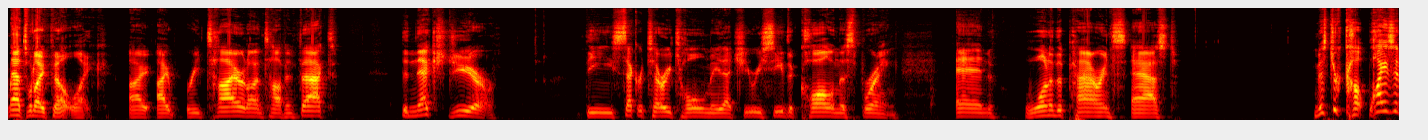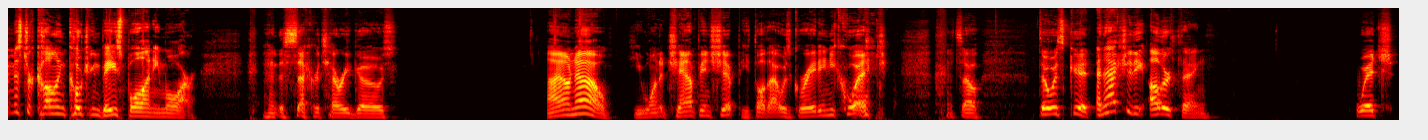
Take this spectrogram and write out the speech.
That's what I felt like. I, I retired on top. In fact, the next year, the secretary told me that she received a call in the spring, and one of the parents asked, Mr. Cull- why isn't Mr. Cullen coaching baseball anymore? And the secretary goes, I don't know. He won a championship. He thought that was great and he quit. so that was good. And actually, the other thing, which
